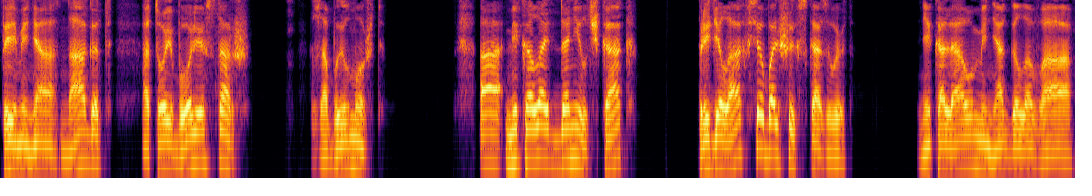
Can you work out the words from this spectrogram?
Ты меня на год, а то и более старше. Забыл, может. А Николай Данилович как? При делах все больших сказывают. Николя у меня голова.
